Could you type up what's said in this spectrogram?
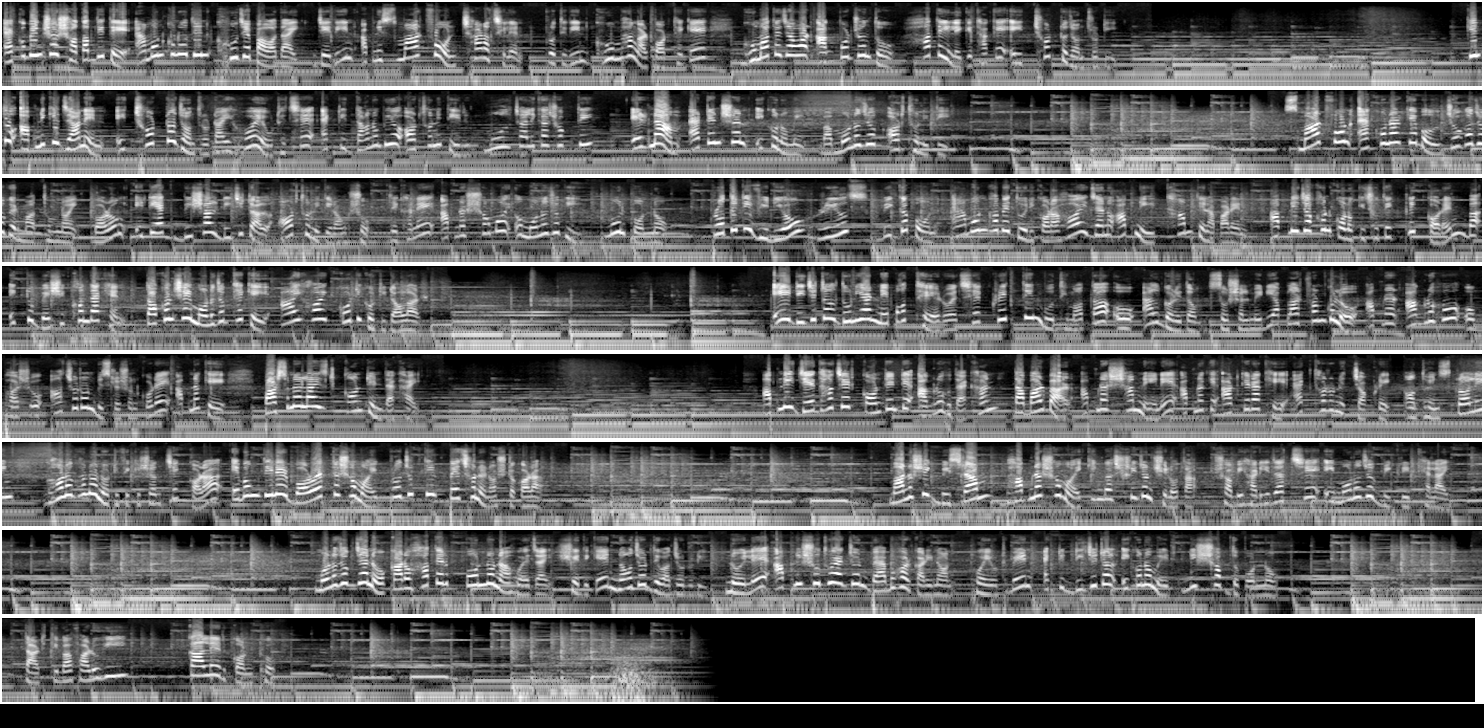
একবিংশ শতাব্দীতে এমন কোনো দিন খুঁজে পাওয়া যায় যেদিন আপনি স্মার্টফোন ছাড়া ছিলেন। প্রতিদিন ঘুম ভাঙার পর থেকে ঘুমাতে যাওয়ার আগ পর্যন্ত হাতেই লেগে থাকে এই ছোট্ট যন্ত্রটি। কিন্তু আপনি কি জানেন এই ছোট্ট যন্ত্রটাই হয়ে উঠেছে একটি দানবীয় অর্থনীতির মূল চালিকা শক্তি এর নাম অ্যাটেনশন ইকোনমি বা মনোযোগ অর্থনীতি। স্মার্টফোন এখন আর কেবল যোগাযোগের মাধ্যম নয়, বরং এটি এক বিশাল ডিজিটাল অর্থনীতির অংশ, যেখানে আপনার সময় ও মনোযোগই মূল পণ্য। প্রতিটি ভিডিও, রিলস, বিজ্ঞাপন এমনভাবে তৈরি করা হয় যেন আপনি থামতে না পারেন। আপনি যখন কোনো কিছুতে ক্লিক করেন বা একটু বেশিক্ষণ দেখেন, তখন সেই মনোযোগ থেকেই আয় হয় কোটি কোটি ডলার। এই ডিজিটাল দুনিয়ার নেপথ্যে রয়েছে কৃত্রিম বুদ্ধিমত্তা ও অ্যালগোরিদম। সোশ্যাল মিডিয়া প্ল্যাটফর্মগুলো আপনার আগ্রহ, অভ্যাস ও আচরণ বিশ্লেষণ করে আপনাকে পার্সোনালাইজড কন্টেন্ট দেখায়। আপনি যে ধাঁচের কন্টেন্টে আগ্রহ দেখান, তা বারবার আপনার সামনে এনে আপনাকে আটকে রাখে এক ধরনের চক্রে। অন্তহীন স্ক্রলিং, ঘন ঘন নোটিফিকেশন চেক করা এবং দিনের বড় একটা সময় প্রযুক্তির পেছনে নষ্ট করা। মানসিক বিশ্রাম ভাবনার সময় কিংবা সৃজনশীলতা সবই হারিয়ে যাচ্ছে এই মনোযোগ বিক্রির খেলায়। মনোযোগ যেন কারও হাতের পণ্য না হয়ে যায়, সেদিকে নজর দেওয়া জরুরি। নইলে আপনি শুধু একজন ব্যবহারকারী নন, হয়ে উঠবেন একটি ডিজিটাল ইকোনমির নিঃশব্দ পণ্য। তারতিবা ফারুহি, কালের কণ্ঠ।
